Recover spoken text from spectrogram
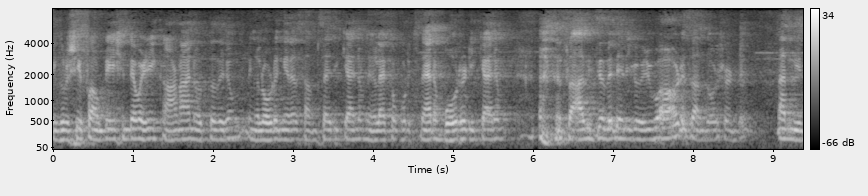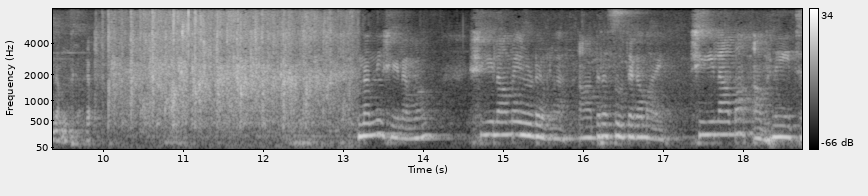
ഈ കൃഷി ഫൗണ്ടേഷന്റെ വഴി കാണാൻ ഒത്തതിനും നിങ്ങളോട് ഇങ്ങനെ സംസാരിക്കാനും നിങ്ങളെയൊക്കെ കുറച്ച് നേരം ബോറടിക്കാനും സാധിച്ചതിൽ എനിക്ക് ഒരുപാട് സന്തോഷമുണ്ട്. നന്ദി നമസ്കാരം. നന്ദി ഷീലാമ്മ. ഷീലാമ്മയോടുള്ള ആദരസൂചകമായി ഷീലാമ്മ അഭിനയിച്ച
